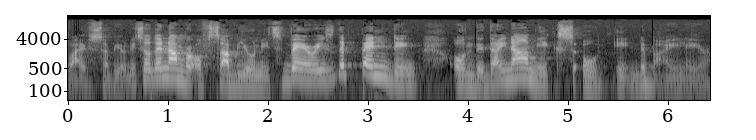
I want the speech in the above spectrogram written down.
five subunits. So the number of subunits varies depending on the dynamics of, in the bilayer.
